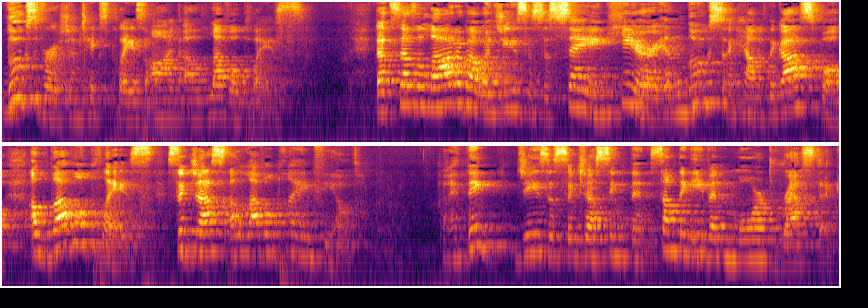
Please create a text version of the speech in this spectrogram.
Luke's version takes place on a level place. That says a lot about what Jesus is saying here in Luke's account of the gospel. A level place suggests a level playing field. But I think Jesus suggests something even more drastic.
